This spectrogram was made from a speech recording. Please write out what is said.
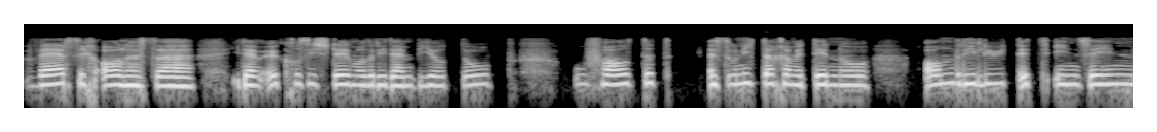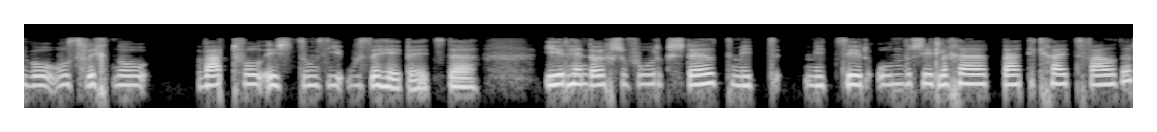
wer sich alles äh, in dem Ökosystem oder in dem Biotop aufhaltet. Sunita, kommen dir noch andere Leute jetzt in den Sinn, wo es vielleicht noch wertvoll ist, um sie herauszuheben? Jetzt, äh, ihr habt euch schon vorgestellt mit, mit sehr unterschiedlichen Tätigkeitsfeldern.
